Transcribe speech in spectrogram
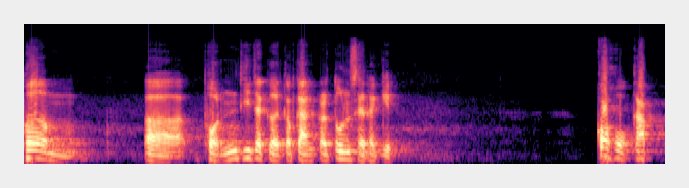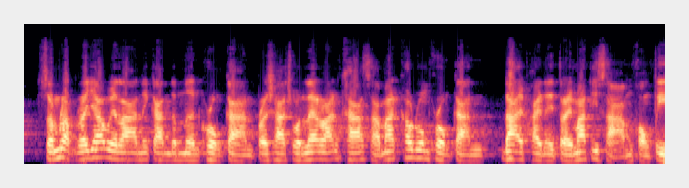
เพิ่มผลที่จะเกิดกับการกระตุ้นเศรษฐกิจ ข้อ 6 ครับสำหรับระยะเวลาในการดำเนินโครงการประชาชนและร้านค้าสามารถเข้าร่วมโครงการได้ภายในไตรมาสที่ 3 ของปี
